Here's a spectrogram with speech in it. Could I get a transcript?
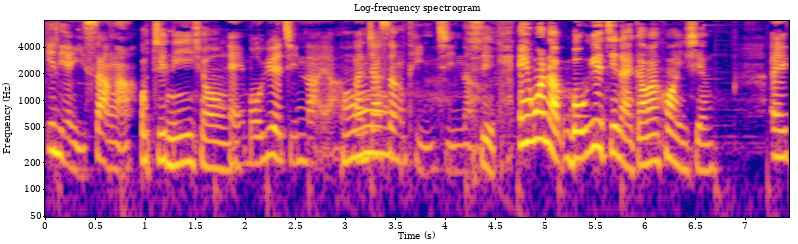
一年以上啊，哦，一年以上。哎、无月经来啊，哦咱家算停经啊。是，哎、我若无月经来，干嘛看医生？哎、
